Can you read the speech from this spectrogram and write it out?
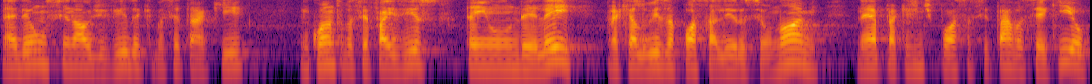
né? dê um sinal de vida que você está aqui. Enquanto você faz isso, tem um delay para que a Luísa possa ler o seu nome, né? para que a gente possa citar você aqui. Eu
